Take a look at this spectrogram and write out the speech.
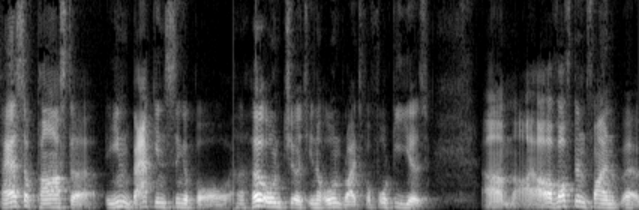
as a pastor in back in Singapore, her own church in her own rights for 40 years. Um, I've often find uh,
